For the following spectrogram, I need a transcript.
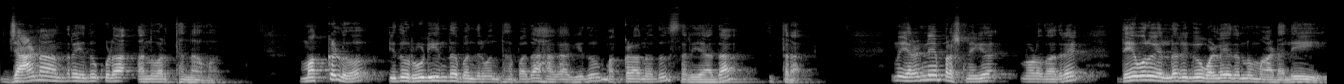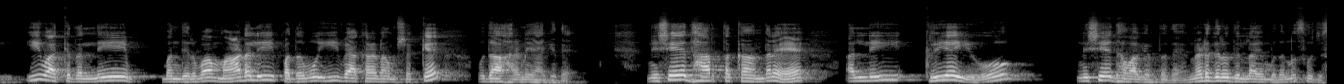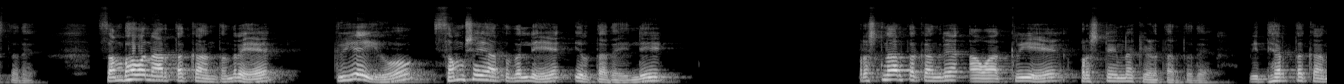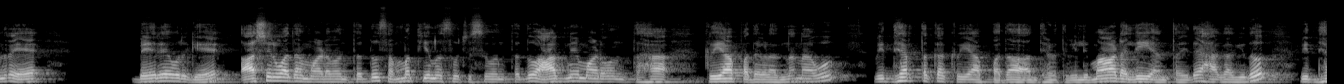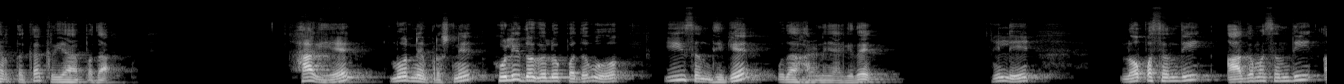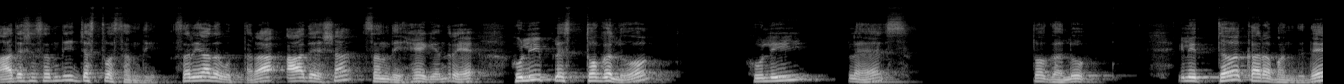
ಜಾಣ ಅಂದರೆ ಇದು ಕೂಡ ಅನ್ವರ್ಥನಾಮ ಮಕ್ಕಳು ಇದು ರೂಢಿಯಿಂದ ಬಂದಿರುವಂತಹ ಪದ, ಹಾಗಾಗಿ ಇದು ಮಕ್ಕಳು ಅನ್ನೋದು ಸರಿಯಾದ ಉತ್ತರ. ಇನ್ನು ಎರಡನೇ ಪ್ರಶ್ನೆಗೆ ನೋಡೋದಾದರೆ, ದೇವರು ಎಲ್ಲರಿಗೂ ಒಳ್ಳೆಯದನ್ನು ಮಾಡಲಿ. ಈ ವಾಕ್ಯದಲ್ಲಿ ಬಂದಿರುವ ಮಾಡಲಿ ಪದವು ಈ ವ್ಯಾಕರಣ ಅಂಶಕ್ಕೆ ಉದಾಹರಣೆಯಾಗಿದೆ. ನಿಷೇಧಾರ್ಥಕ ಅಂದರೆ ಅಲ್ಲಿ ಕ್ರಿಯೆಯು ನಿಷೇಧವಾಗಿರ್ತದೆ, ನಡೆದಿರುವುದಿಲ್ಲ ಎಂಬುದನ್ನು ಸೂಚಿಸ್ತದೆ. ಸಂಭವನಾರ್ಥಕ ಅಂತಂದರೆ ಕ್ರಿಯೆಯು ಸಂಶಯಾರ್ಥದಲ್ಲಿ ಇರ್ತದೆ. ಇಲ್ಲಿ ಪ್ರಶ್ನಾರ್ಥಕ ಅಂದರೆ ಆ ಕ್ರಿಯೆ ಪ್ರಶ್ನೆಯನ್ನು ಕೇಳ್ತಾ ಇರ್ತದೆ. ವಿದ್ಯಾರ್ಥಕ ಅಂದರೆ ಬೇರೆಯವರಿಗೆ ಆಶೀರ್ವಾದ ಮಾಡುವಂಥದ್ದು, ಸಮ್ಮತಿಯನ್ನು ಸೂಚಿಸುವಂಥದ್ದು, ಆಜ್ಞೆ ಮಾಡುವಂತಹ ಕ್ರಿಯಾಪದಗಳನ್ನು ನಾವು ವಿದ್ಯಾರ್ಥಕ ಕ್ರಿಯಾಪದ ಅಂತ ಹೇಳ್ತೀವಿ. ಇಲ್ಲಿ ಮಾಡಲಿ ಅಂತ ಇದೆ. ಹಾಗಾಗಿ ಇದು ವಿದ್ಯಾರ್ಥಕ ಕ್ರಿಯಾಪದ. ಹಾಗೆಯೇ ಮೂರನೇ ಪ್ರಶ್ನೆ, ಹುಲಿದೊಗಲು ಪದವು ಈ ಸಂಧಿಗೆ ಉದಾಹರಣೆಯಾಗಿದೆ. ಇಲ್ಲಿ ಲೋಪಸಂಧಿ ಆಗಮ ಸಂಧಿ ಆದೇಶ ಸಂಧಿ ಜಸ್ತ್ವ ಸಂಧಿ ಸರಿಯಾದ ಉತ್ತರ ಆದೇಶ ಸಂಧಿ ಹೇಗೆ ಅಂದರೆ ಹುಲಿ ಪ್ಲಸ್ ತೊಗಲು, ಹುಲಿ ಪ್ಲಸ್ ತೊಗಲು. ಇಲ್ಲಿ ತ ಕರ ಬಂದಿದೆ.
